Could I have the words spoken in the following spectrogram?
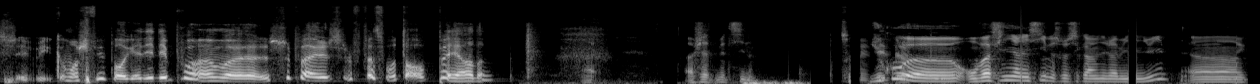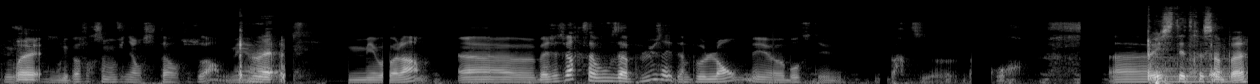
J'ai- mais comment je fais pour gagner des points, moi Je sais pas, je passe mon temps à en perdre. achète médecine. Du coup, euh, on va finir ici parce que c'est quand même déjà minuit euh, et que je Ouais. voulais pas forcément finir aussi tard ce soir, mais, euh, Ouais. mais voilà. Euh, bah, J'espère que ça vous a plu, ça a été un peu lent, mais euh, bon, c'était une partie euh, courte. Euh, Oui, c'était très sympa.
